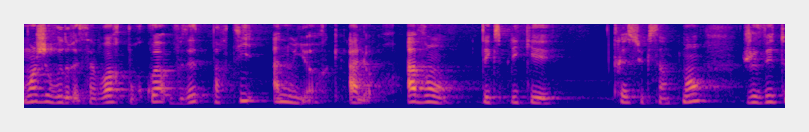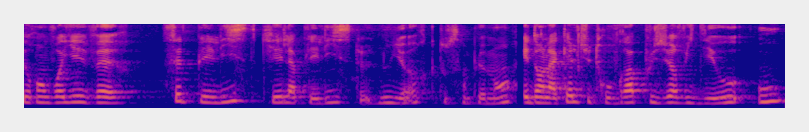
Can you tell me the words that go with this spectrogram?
moi je voudrais savoir pourquoi vous êtes parti à New York. Alors, avant d'expliquer très succinctement, je vais te renvoyer vers cette playlist qui est la playlist New York tout simplement et dans laquelle tu trouveras plusieurs vidéos où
